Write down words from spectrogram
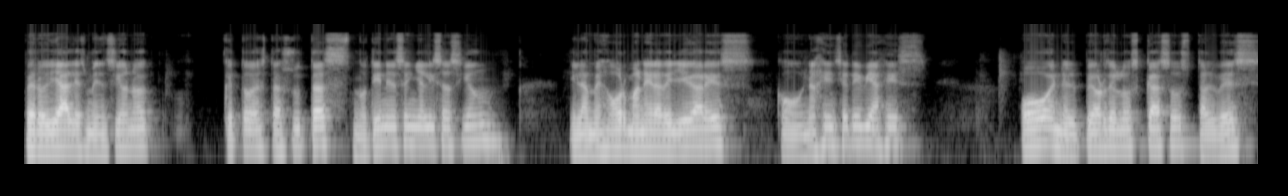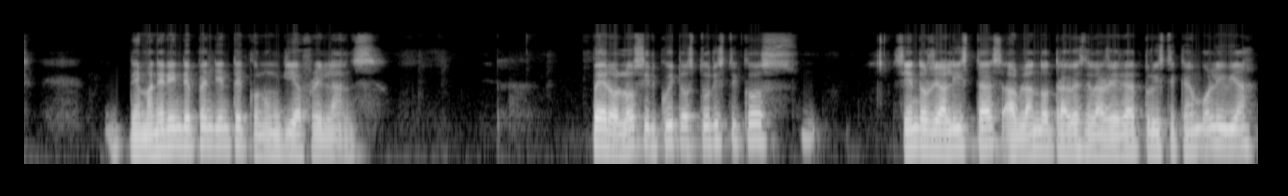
Pero ya les menciono que todas estas rutas no tienen señalización y la mejor manera de llegar es con una agencia de viajes o en el peor de los casos tal vez de manera independiente con un guía freelance. Pero los circuitos turísticos, siendo realistas, hablando otra vez de la realidad turística en Bolivia,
